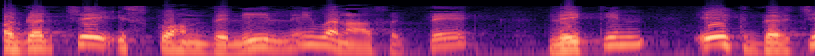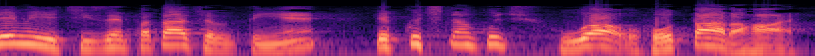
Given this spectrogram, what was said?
اگرچہ اس کو ہم دلیل نہیں بنا سکتے، لیکن ایک درجے میں یہ چیزیں پتہ چلتی ہیں کہ کچھ نہ کچھ ہوا، ہوتا رہا ہے۔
